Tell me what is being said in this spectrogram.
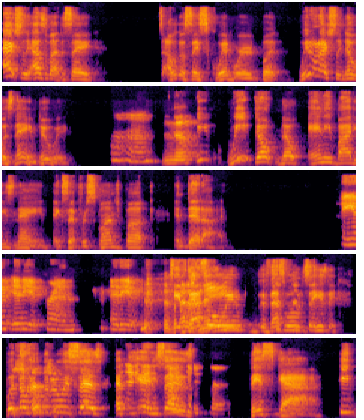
actually, I was about to say, I was going to say Squidward, but we don't actually know his name, do we? Uh-uh. No. We, we don't know anybody's name except for SpongeBob and Deadeye. And Idiot Friend. Idiot. if that's what we if that's what we say his name. But no, he literally says at the end, he says, This guy. He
